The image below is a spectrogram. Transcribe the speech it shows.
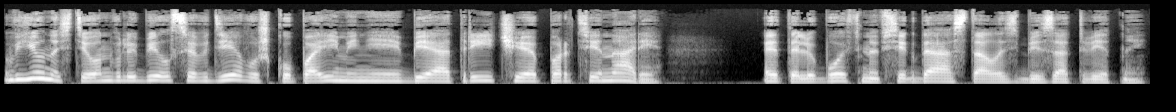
В юности он влюбился в девушку по имени Беатриче Портинари. Эта любовь навсегда осталась безответной.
